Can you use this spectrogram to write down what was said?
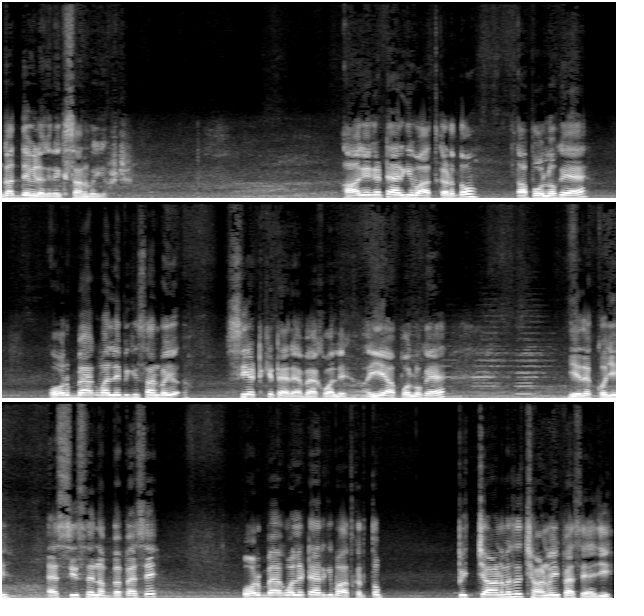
गद्दे भी लग रहे किसान भाई आगे के टायर की बात कर दो अपोलो के है। और बैक वाले भी किसान भाई सी एट के टायर है बैक वाले। ये अपोलो के है। ये देखो जी अस्सी से नब्बे पैसे। और बैक वाले टायर की बात कर तो पचानवे से छियानवे पैसे है जी।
